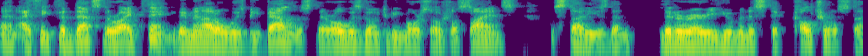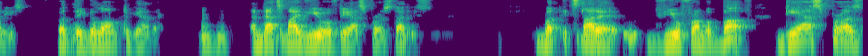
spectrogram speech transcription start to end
And I think that that's the right thing. They may not always be balanced. They're always going to be more social science studies than literary, humanistic, cultural studies, but they belong together. Mm-hmm. And that's my view of diaspora studies. But it's not a view from above. Diasporas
